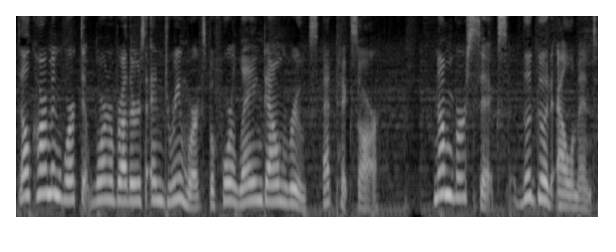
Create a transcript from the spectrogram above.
Del Carmen worked at Warner Brothers and DreamWorks before laying down roots at Pixar. Number 6. The Good Element.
